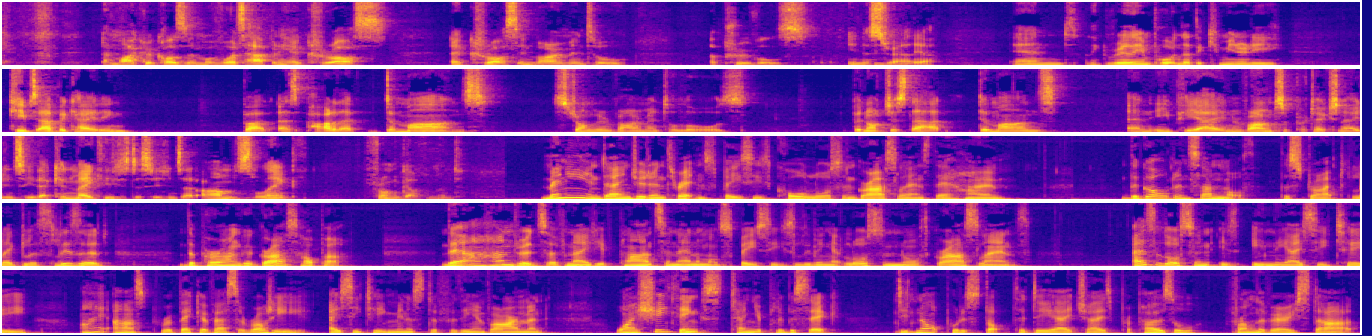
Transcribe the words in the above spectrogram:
a microcosm of what's happening across across environmental approvals in Australia. And I think really important that the community keeps advocating, but as part of that, demands stronger environmental laws. But not just that, demands an EPA, an Environmental Protection Agency, that can make these decisions at arm's length from government. Many endangered and threatened species call Lawson grasslands their home. The golden sun moth, the striped legless lizard, the Perunga grasshopper, there are hundreds of native plants and animal species living at Lawson North grasslands. As Lawson is in the ACT, I asked Rebecca Vassarotti, ACT Minister for the Environment, why she thinks Tanya Plibersek did not put a stop to DHA's proposal from the very start.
